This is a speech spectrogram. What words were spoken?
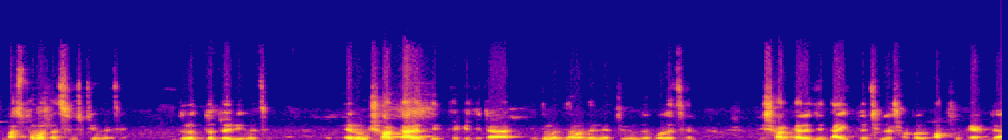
আহ, বাস্তবতার সৃষ্টি হয়েছে দূরত্ব তৈরি হয়েছে এবং সরকারের দিক থেকে যেটা ইতিমধ্যে আমাদের নেতৃবৃন্দ বলেছেন সরকারের যে দায়িত্ব ছিল সকল পক্ষকে একটা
